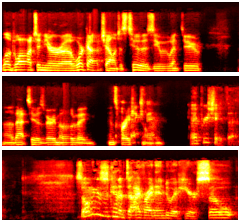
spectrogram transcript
loved watching your uh, workout challenges too as you went through uh, that too. is very motivating, inspirational. Oh, thanks, I appreciate that. So I'm going to just kind of dive right into it here. So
